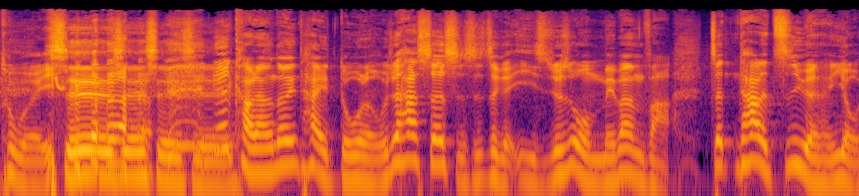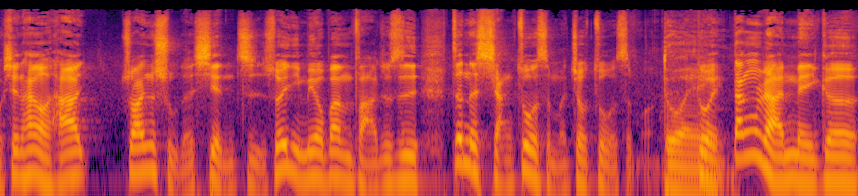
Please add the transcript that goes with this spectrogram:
吐而已。是是是是，因为考量的东西太多了。我觉得他奢侈是这个意思，就是我们没办法真。它的资源很有限，它有它专属的限制，所以你没有办法，就是真的想做什么就做什么。对对，当然每个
